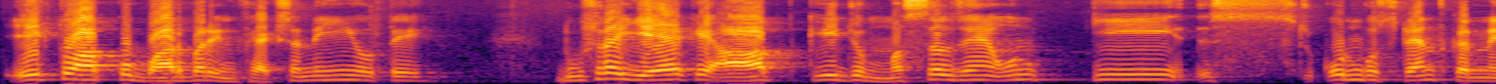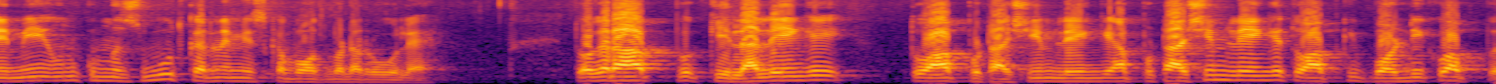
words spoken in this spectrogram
ایک تو آپ کو بار بار انفیکشن نہیں ہوتے۔ دوسرا یہ ہے کہ آپ کی جو مسلز ہیں، ان کی ان کو سٹرینتھ کرنے میں، ان کو مضبوط کرنے میں اس کا بہت بڑا رول ہے۔ تو اگر آپ کیلا لیں گے، تو آپ پوٹاشیم لیں گے۔ آپ پوٹاشیم لیں گے، تو آپ کی باڈی کو آپ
